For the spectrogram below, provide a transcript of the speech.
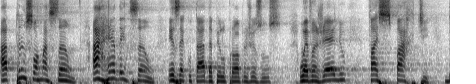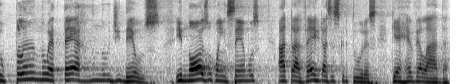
a transformação, a redenção executada pelo próprio Jesus. O evangelho faz parte do plano eterno de Deus e nós o conhecemos através das Escrituras, que é revelada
